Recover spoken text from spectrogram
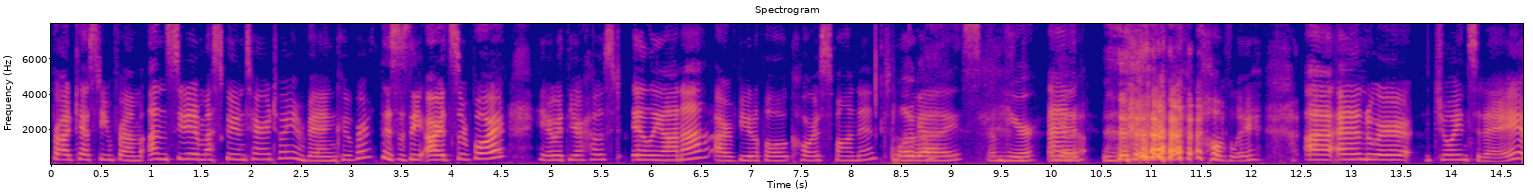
broadcasting from unceded Musqueam territory in Vancouver. This is the Arts Report, here with your host, Ileana, our beautiful correspondent. Hello, guys. I'm here And- again. Hopefully. Uh, and we're joined today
